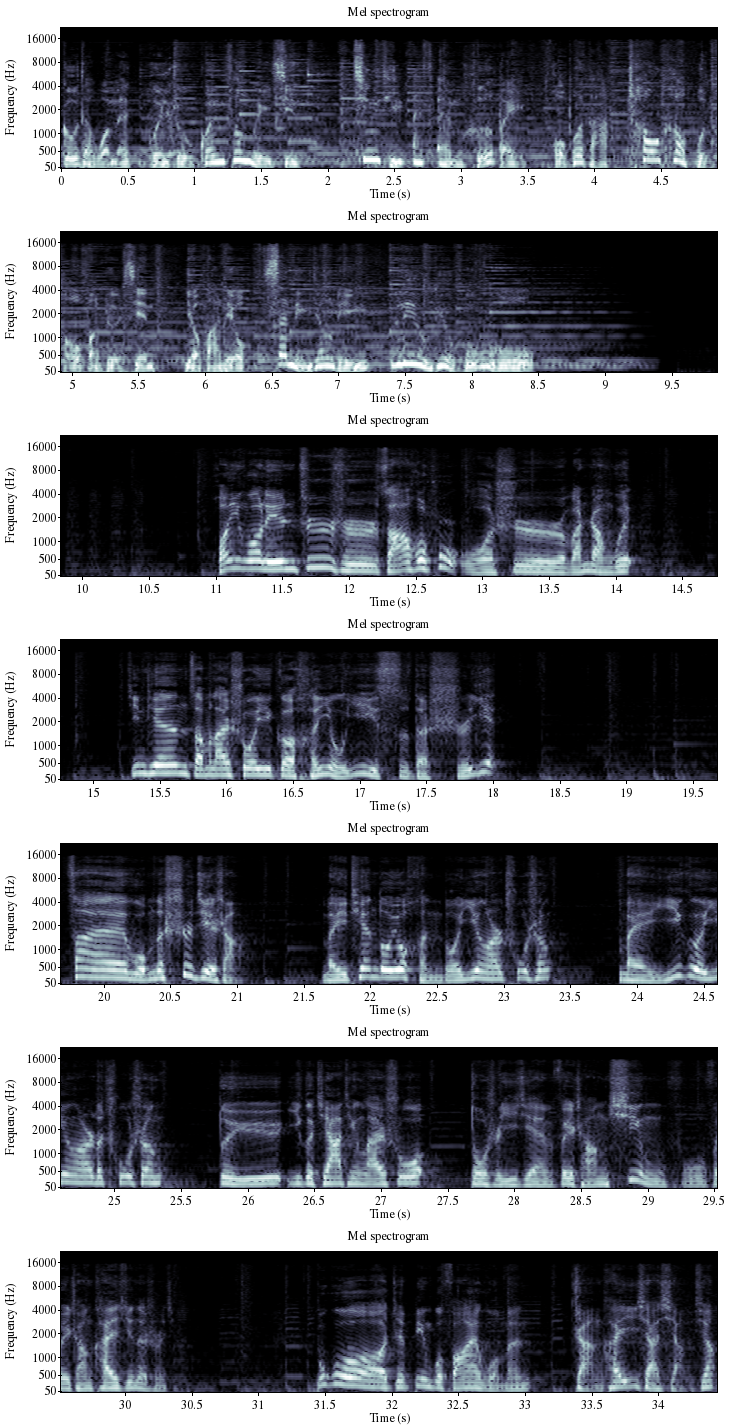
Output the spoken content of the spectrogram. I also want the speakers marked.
Speaker 1: 勾搭我们，关注官方微信。蜻蜓 FM 河北，或拨打超靠谱投放热线幺八六三零幺零六六五五。
Speaker 2: 欢迎光临知识杂货铺，我是王掌柜。今天咱们来说一个很有意思的实验。在我们的世界上，每天都有很多婴儿出生，每一个婴儿的出生，对于一个家庭来说，都是一件非常幸福、非常开心的事情。不过，这并不妨碍我们展开一下想象。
